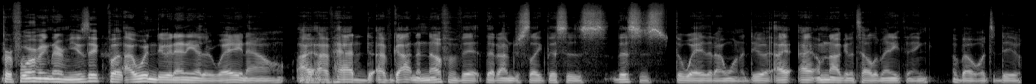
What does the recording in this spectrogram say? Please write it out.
performing their music, but I wouldn't do it any other way now. I, I've had, I've gotten enough of it that I'm just like, this is, this is the way that I want to do it. I, I, I'm not going to tell them anything about what to do.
